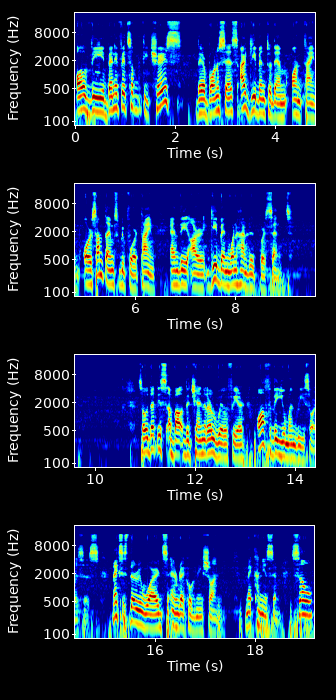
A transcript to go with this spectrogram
all the benefits of the teachers, their bonuses are given to them on time or sometimes before time and they are given 100%. So that is about the general welfare of the human resources. Next is the rewards and recognition mechanism. So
